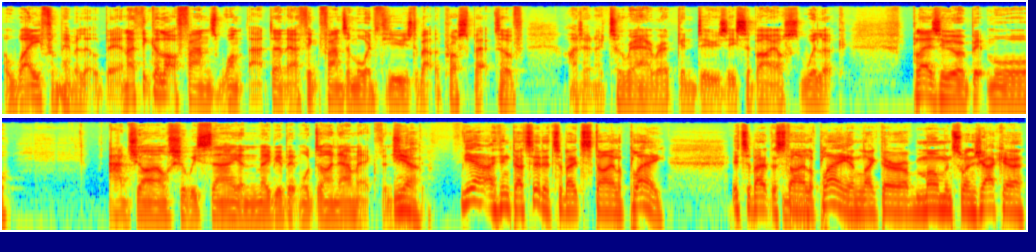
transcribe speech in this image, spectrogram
away from him a little bit. And I think a lot of fans want that, don't they? I think fans are more enthused about the prospect of, I don't know, Torreira, Guendouzi, Ceballos, Willock, players who are a bit more agile, shall we say, and maybe a bit more dynamic than Yeah. Yeah, I think that's it. It's about style of play. It's about the style of play. And like there are moments when Xhaka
